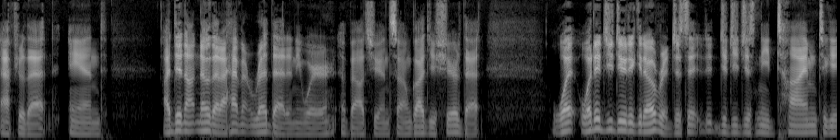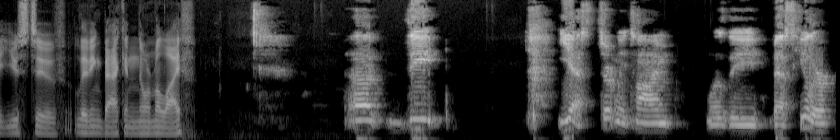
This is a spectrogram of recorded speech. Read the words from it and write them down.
after that. And I did not know that. I haven't read that anywhere about you, and so I'm glad you shared that. What what did you do to get over it? Just did you just need time to get used to living back in normal life? Uh, the yes, certainly time was the best healer.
